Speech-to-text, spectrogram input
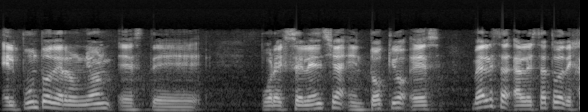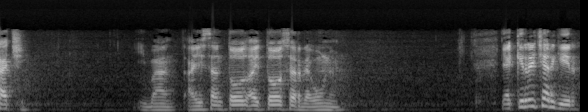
el punto de reunión este por excelencia en Tokio es ve a la estatua de Hachi. Y van, ahí están todos, ahí todos se reúnen. Y aquí Richard Gere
